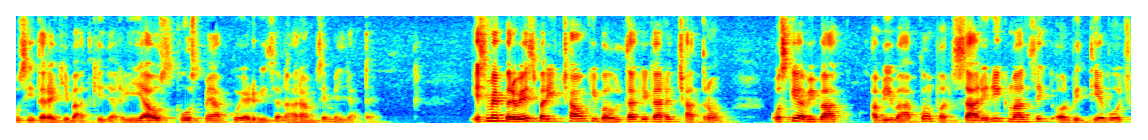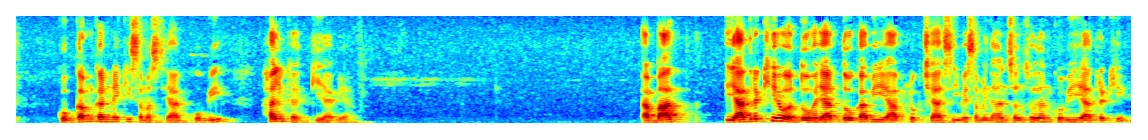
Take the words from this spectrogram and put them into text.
उसी तरह की बात की जा रही है, या उस कोर्स में आपको एडमिशन आराम से मिल जाता है। इसमें प्रवेश परीक्षाओं की बहुलता के कारण छात्रों, उसके अभिभावक अभिभावकों पर शारीरिक, मानसिक और वित्तीय बोझ को कम करने की समस्या को भी हल कर, किया गया। अब बात याद रखिए, और 2002 का भी आप लोग छियासीवें संविधान संशोधन को भी याद रखिए,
